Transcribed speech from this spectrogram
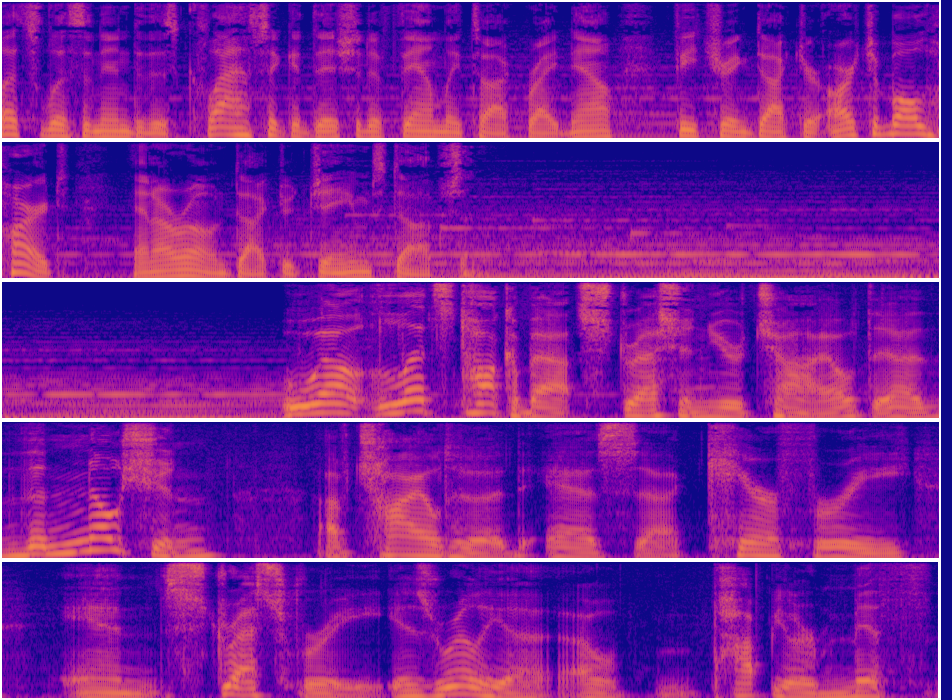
Let's listen into this classic edition of Family Talk right now, featuring Dr. Archibald Hart and our own Dr. James Dobson. Well, let's talk about stress in your child. Uh, the notion of childhood as uh, carefree and stress free is really a, a, popular myth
